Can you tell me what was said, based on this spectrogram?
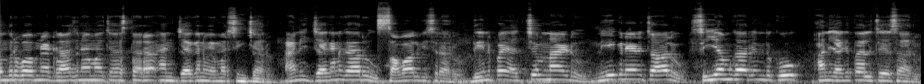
చంద్రబాబు నాయుడు రాజీనామా చేస్తారా? అని జగన్ విమర్శించారు. అని జగన్ గారు సవాల్ విసిరారు. దీనిపై అచ్చెం నాయుడు నీకు నేను చాలు సీఎం గారు ఎందుకు? అని ఎగతాళి చేశారు.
